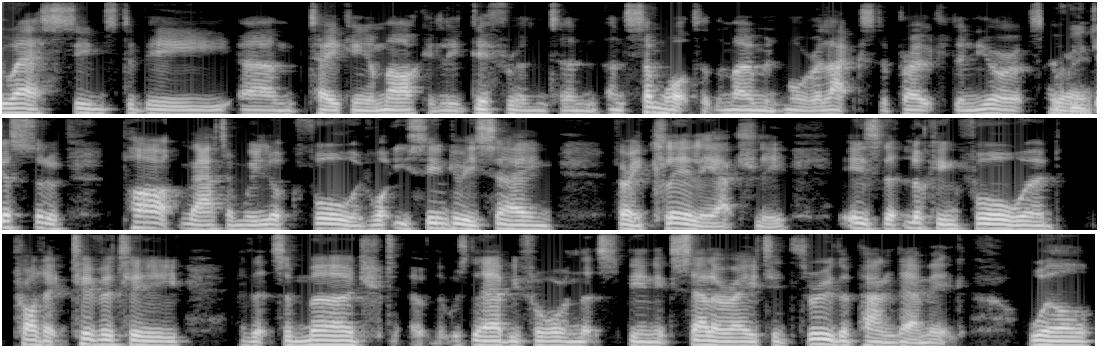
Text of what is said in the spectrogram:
US seems to be um, taking a markedly different and, and somewhat at the moment more relaxed approach than Europe. So right. if we just sort of park that and we look forward, what you seem to be saying very clearly actually is that looking forward, productivity that's emerged, uh, that was there before and that's been accelerated through the pandemic will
